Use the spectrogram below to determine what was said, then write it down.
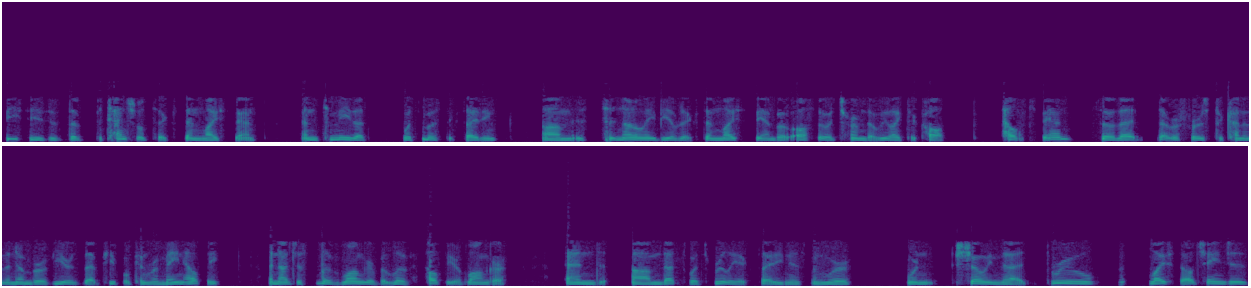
species is the potential to extend lifespan. And to me, that's what's most exciting, um, is to not only be able to extend lifespan, but also a term that we like to call health span. So that, that refers to kind of the number of years that people can remain healthy and not just live longer, but live healthier longer. And um, that's what's really exciting is when we're we're showing that through lifestyle changes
